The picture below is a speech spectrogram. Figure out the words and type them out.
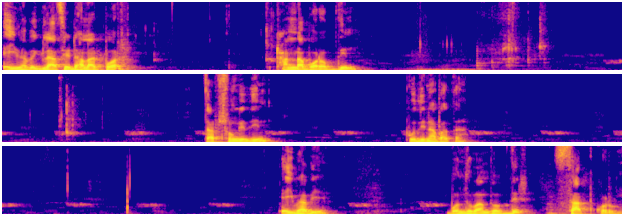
এইভাবে গ্লাসে ঢালার পর ঠান্ডা বরফ দিন। তার সঙ্গে দিন পুদিনা পাতা। এইভাবে বন্ধুবান্ধবদের সার্ভ করুন।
